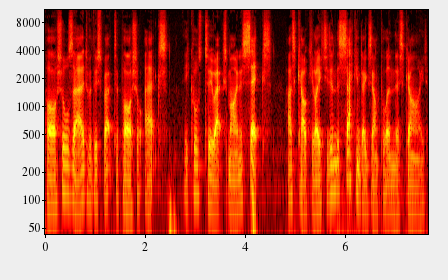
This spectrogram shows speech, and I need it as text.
partial z with respect to partial x equals 2x minus 6, as calculated in the second example in this guide.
